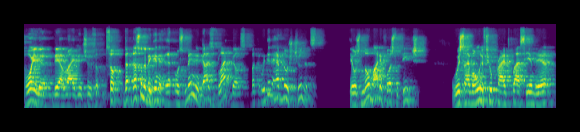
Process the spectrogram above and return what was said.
Royler, they arrived too. So, so that, that's from the beginning. It was mainly guys black belts, but we didn't have no students. There was nobody for us to teach. We used to have only a few private class here and there.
